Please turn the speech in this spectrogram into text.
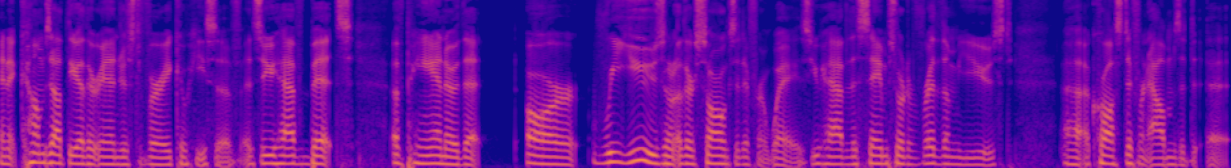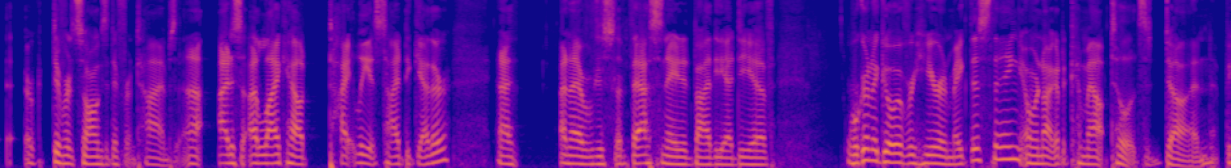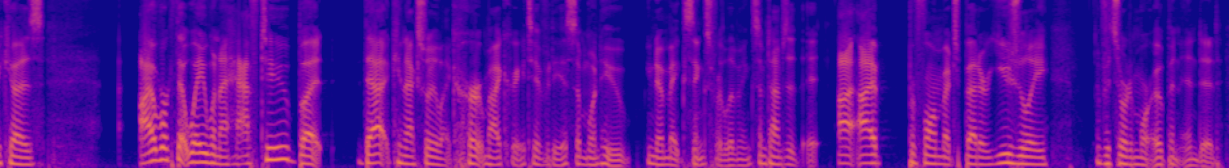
and it comes out the other end just very cohesive. And so you have bits of piano that are reused on other songs in different ways. You have the same sort of rhythm used uh, across different albums at, uh, or different songs at different times. And I, I, just i like how tightly it's tied together. And i and i just am fascinated by the idea of we're going to go over here and make this thing and we're not going to come out till it's done. Because I work that way when I have to, but that can actually like hurt my creativity as someone who you know makes things for a living. Sometimes it, it, I, I perform much better usually if it's sort of more open ended.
